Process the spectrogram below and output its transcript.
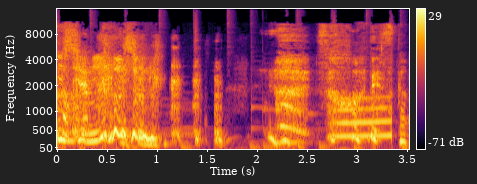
一緒に。一緒に。ーそうですか。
